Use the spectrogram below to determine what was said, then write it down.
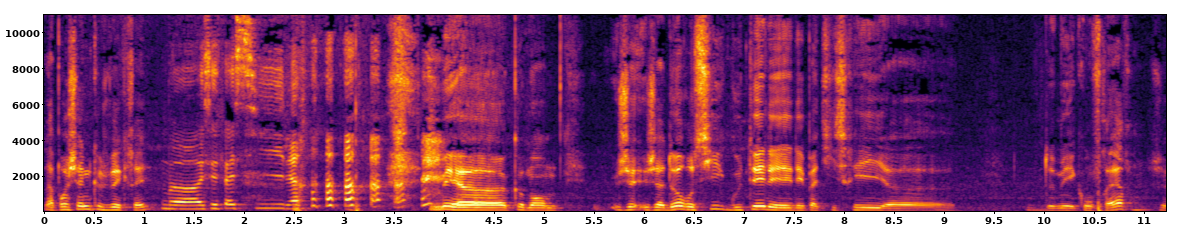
La prochaine que je vais créer. Bah, c'est facile. Mais euh, comment? J'adore aussi goûter les, les pâtisseries euh, de mes confrères. Je,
